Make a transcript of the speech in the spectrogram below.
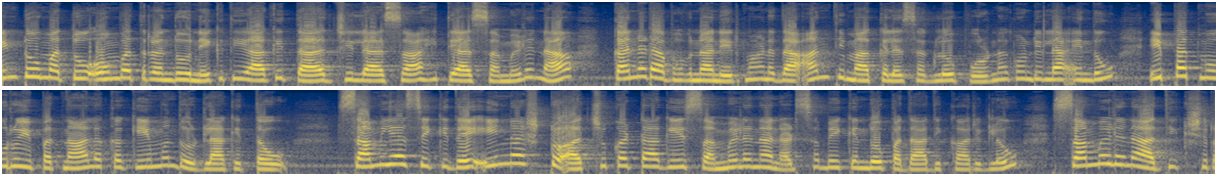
ಎಂಟು ಮತ್ತು ಒಂಬತ್ತರಂದು ನಿಗದಿಯಾಗಿದ್ದ ಜಿಲ್ಲಾ ಸಾಹಿತ್ಯ ಸಮ್ಮೇಳನ ಕನ್ನಡ ಭವನ ನಿರ್ಮಾಣದ ಅಂತಿಮ ಕೆಲಸಗಳು ಪೂರ್ಣಗೊಂಡಿಲ್ಲ ಎಂದು ಇಪ್ಪತ್ಮೂರು ಇಪ್ಪತ್ನಾಲ್ಕಕ್ಕೆ ಮುಂದೂಡಲಾಗಿತ್ತು. ಸಮಯ ಸಿಕ್ಕಿದೆ, ಇನ್ನಷ್ಟು ಅಚ್ಚುಕಟ್ಟಾಗಿ ಸಮ್ಮೇಳನ ನಡೆಸಬೇಕೆಂದು ಪದಾಧಿಕಾರಿಗಳು, ಸಮ್ಮೇಳನ ಅಧ್ಯಕ್ಷರ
